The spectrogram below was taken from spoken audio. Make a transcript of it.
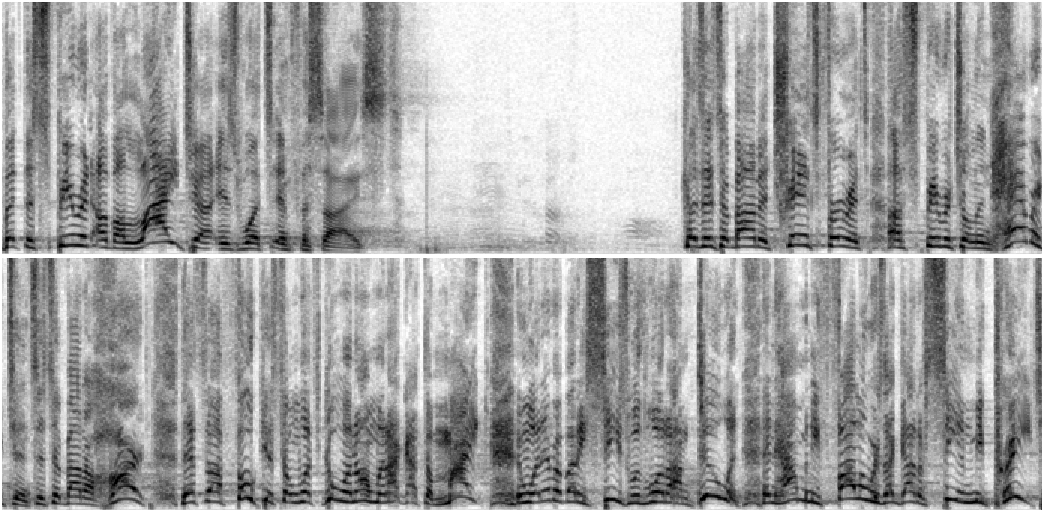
But the spirit of Elijah is what's emphasized because it's about a transference of spiritual inheritance. It's about a heart that's not focused on what's going on when I got the mic and what everybody sees with what I'm doing and how many followers I got of seeing me preach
